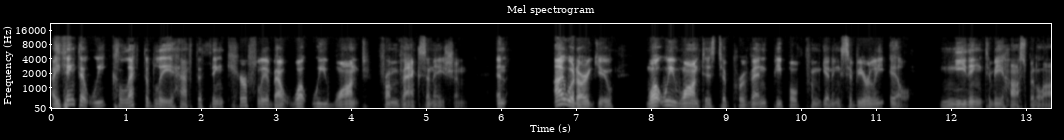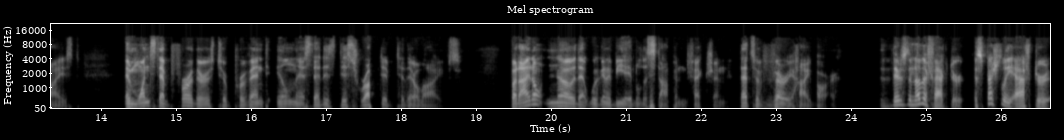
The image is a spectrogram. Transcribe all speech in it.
I think that we collectively have to think carefully about what we want from vaccination. And I would argue what we want is to prevent people from getting severely ill, needing to be hospitalized, and one step further is to prevent illness that is disruptive to their lives. But I don't know that we're going to be able to stop infection. That's a very high bar. There's another factor, especially after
